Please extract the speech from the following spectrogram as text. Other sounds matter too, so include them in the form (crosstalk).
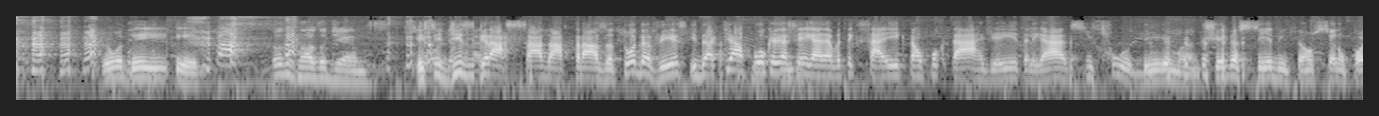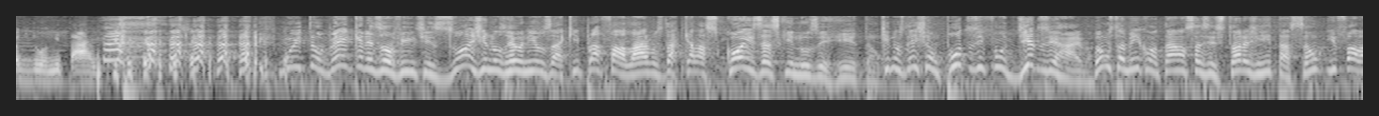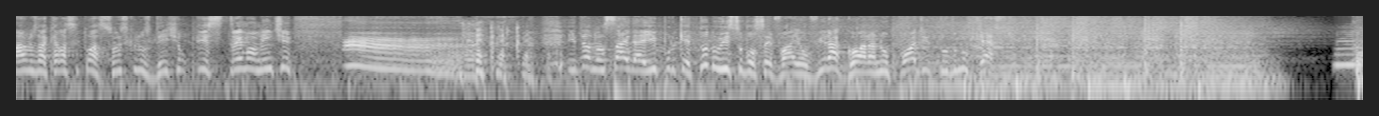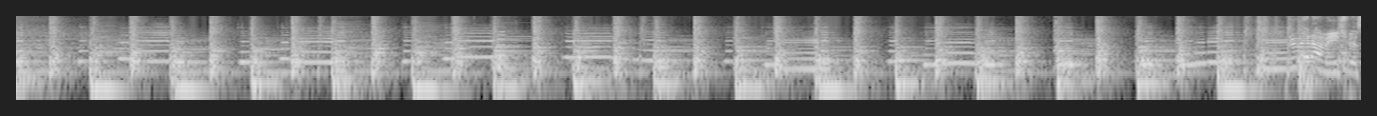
(laughs) Eu odeio ele. Todos nós odiamos. Esse desgraçado atrasa toda vez e daqui a pouco ele já chega, galera, vou ter que sair que tá um pouco tarde aí, tá ligado? Se fuder, mano. Chega cedo então, se você não pode dormir tarde. (laughs) Muito bem, queridos ouvintes, hoje nos reunimos aqui pra falarmos daquelas coisas que nos irritam, que nos deixam putos e fudidos de raiva. Vamos também contar nossas histórias de irritação e falarmos daquelas situações que nos deixam extremamente (laughs) então não sai daí porque tudo isso você vai ouvir agora no Pode Tudo no Cast.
